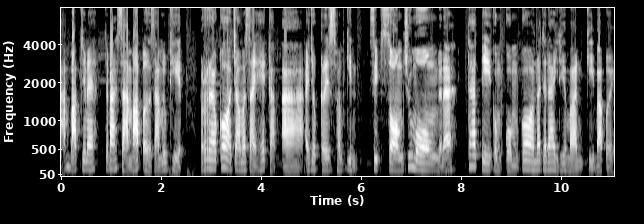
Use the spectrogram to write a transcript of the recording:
3 บัฟใช่ไหมใช่ปะสามบัฟเออสามมิวเทสแล้วก็จะเอามาใส่ให้กับอาไอเจ้าเกรซพัมกิน 12 ชั่วโมงเดี๋ยวนะ ถ้าตีกลมๆก็น่าจะได้อยู่ที่ประมาณกี่บัฟเอ่ย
